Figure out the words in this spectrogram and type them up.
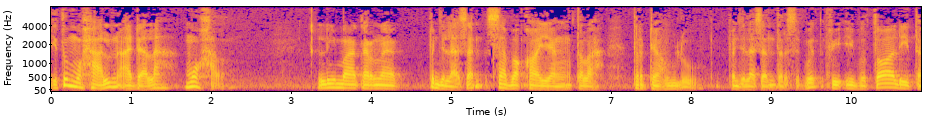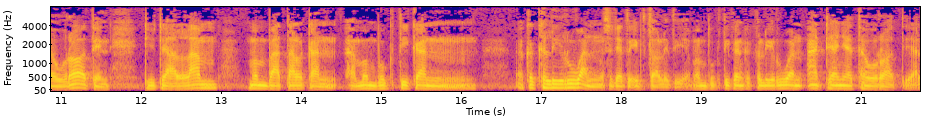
itu muhalun adalah muhal. Lima karena penjelasan sabaka yang telah terdahulu penjelasan tersebut fi ibtali tauratin di dalam membatalkan e, membuktikan e, kekeliruan maksudnya itu ibtal itu ya membuktikan kekeliruan adanya Taurat ya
